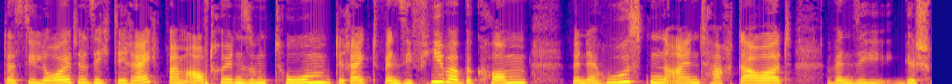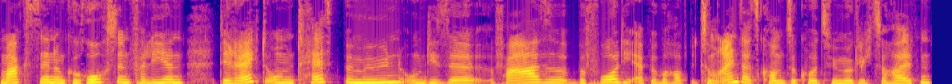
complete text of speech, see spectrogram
dass die Leute sich direkt beim Auftreten Symptomen, direkt wenn sie Fieber bekommen, wenn der Husten einen Tag dauert, wenn sie Geschmackssinn und Geruchssinn verlieren, direkt um einen Test bemühen, um diese Phase, bevor die App überhaupt zum Einsatz kommt, so kurz wie möglich zu halten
